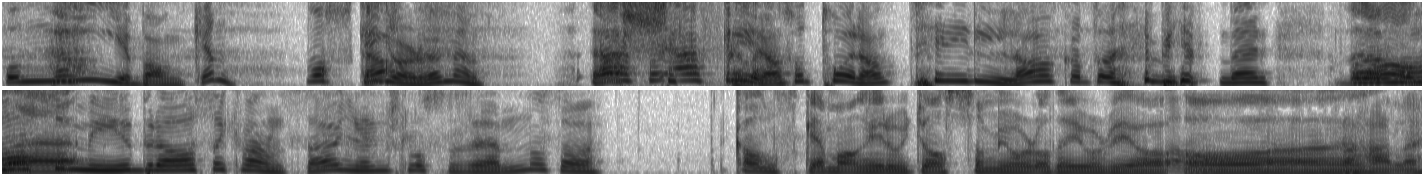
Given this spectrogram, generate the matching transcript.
og nibanken. Vasker Ja. gulvet med den. Jeg, jeg flira så tårene trilla akkurat av den biten der. Og Det det var det- så mye bra sekvenser under den slåssescenen, altså. Ganske mange rundt oss som gjorde og det gjorde vi òg. Og.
